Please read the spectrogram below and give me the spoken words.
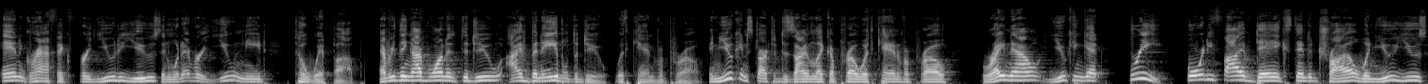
and graphic for you to use and whatever you need to whip up. Everything I've wanted to do, I've been able to do with Canva Pro. And you can start to design like a pro with Canva Pro. Right now, you can get free 45 day extended trial when you use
